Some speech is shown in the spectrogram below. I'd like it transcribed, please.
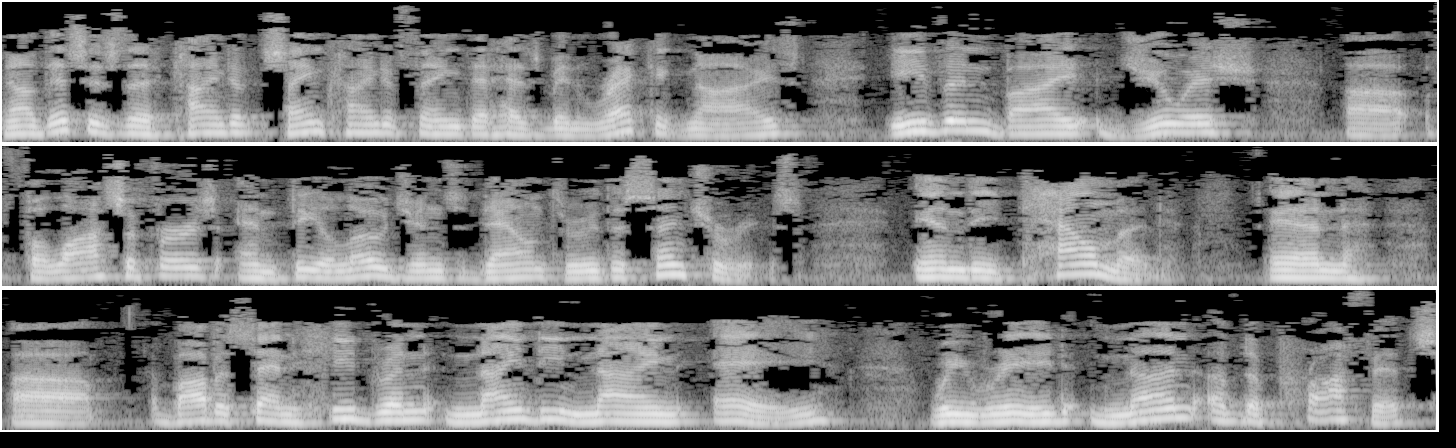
Now, this is the kind of same kind of thing that has been recognized even by Jewish philosophers and theologians down through the centuries. In the Talmud, in uh, Baba Sanhedrin 99a, we read, None of the prophets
